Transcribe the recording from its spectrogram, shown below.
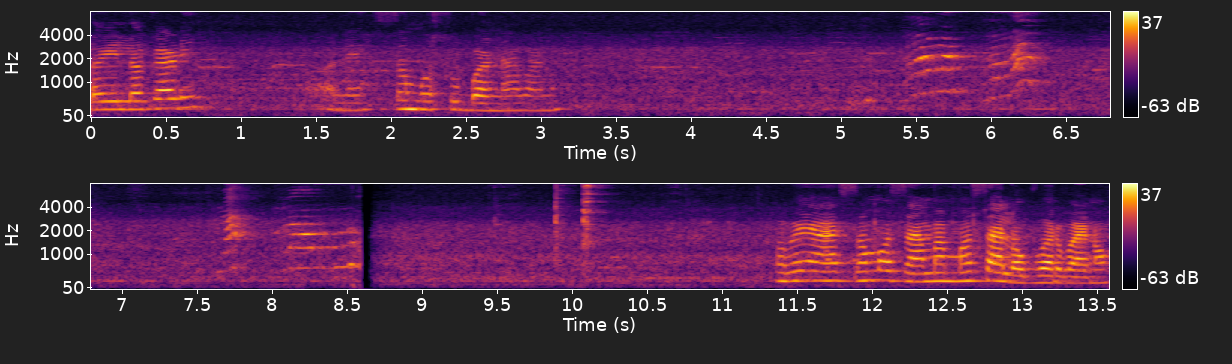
લઈ લગાડી અને સમોસું બનાવવાનું. હવે આ સમોસામાં મસાલો ભરવાનો.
